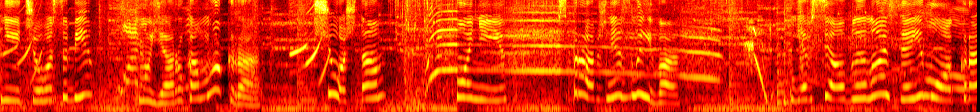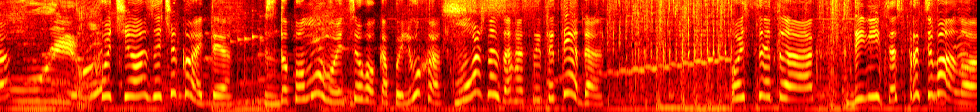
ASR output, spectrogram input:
Нічого собі. Моя рука мокра. Що ж там? О, ні. Справжня злива. Я вся облилася і мокра. Хоча зачекайте, з допомогою цього капелюха можна загасити теда. Ось це так. Дивіться, спрацювало.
